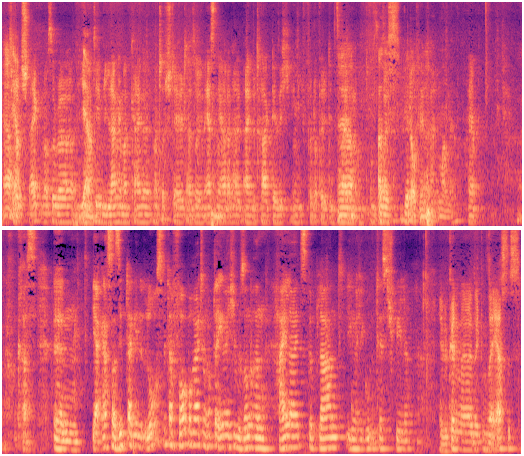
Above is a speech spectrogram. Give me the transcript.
Ich Ja. glaube, es steigt noch sogar, je Ja. nachdem, wie lange man keine Mannschaft stellt. Also im ersten Jahr dann halt ein Betrag, der sich irgendwie verdoppelt im zweiten Ja. und, und so Also weiter. es wird auf jeden Fall immer mehr. Ja. Krass. Ähm, ja, 1.7. geht los mit der Vorbereitung. Habt ihr irgendwelche besonderen Highlights geplant? Irgendwelche guten Testspiele? Ja, wir können äh, direkt unser erstes,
